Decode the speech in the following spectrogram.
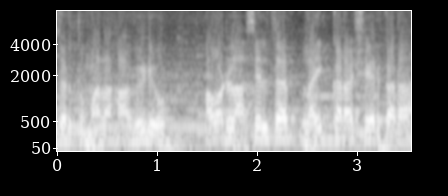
जर तुम्हाला हा व्हिडिओ आवडला असेल तर लाईक करा शेअर करा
